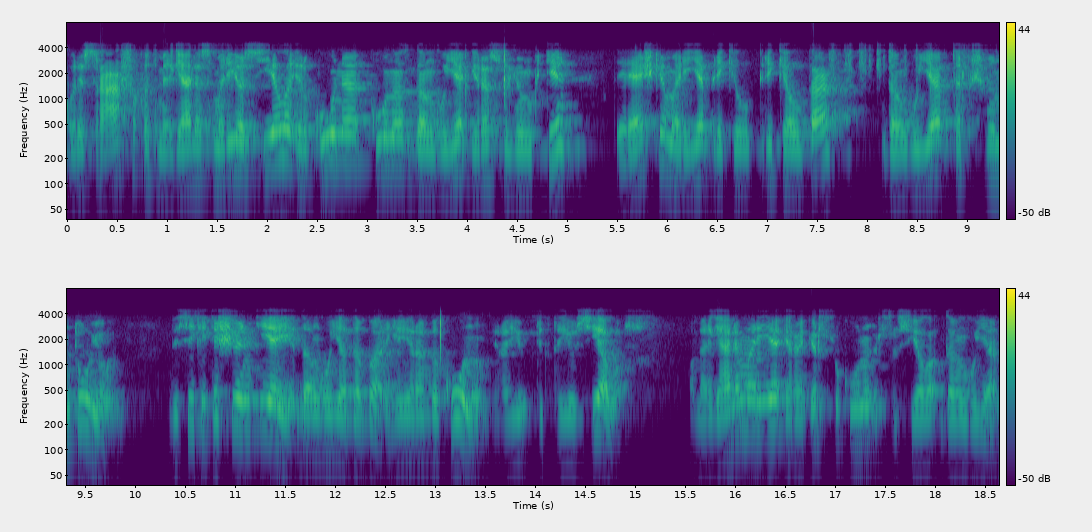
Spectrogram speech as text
kuris rašo, kad mergelės Marijos siela ir kūne, kūnas danguje yra sujungti, tai reiškia Marija prikelta danguje tarp šventųjų. Visi kiti šventieji danguje dabar, jie yra be kūnų, yra jų, tik tai jų sielos. O mergelė Marija yra ir su kūnu, ir su siela danguje.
